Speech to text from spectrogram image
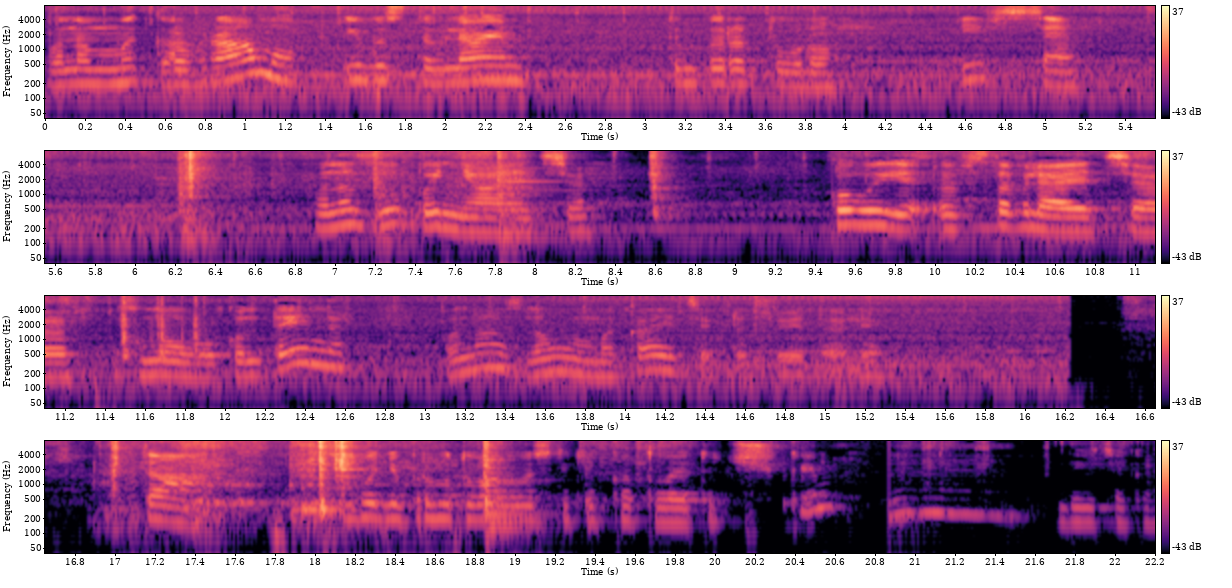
Вона вмикає програму і виставляємо температуру. І все. Вона зупиняється. Коли вставляється знову контейнер, вона знову вмикається і працює далі. Так, сьогодні приготували ось такі котлеточки. Дивіться, яка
